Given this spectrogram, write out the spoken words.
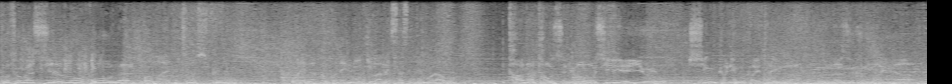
こそが真の王なる？お前たちの宿命。俺がここで見極めさせてもらおう。ただ倒すには惜しい英雄よ。進化に迎えたいがうなずくまいな。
